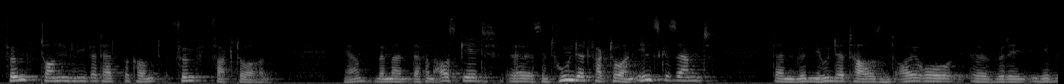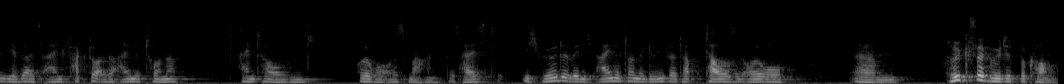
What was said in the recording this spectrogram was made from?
fünf Tonnen geliefert hat, bekommt fünf Faktoren. Ja, wenn man davon ausgeht, äh, es sind 100 Faktoren insgesamt, dann würden die 100.000 Euro, äh, würde jeweils ein Faktor, also eine Tonne, 1.000 Euro ausmachen. Das heißt, ich würde, wenn ich eine Tonne geliefert habe, 1.000 Euro ähm, rückvergütet bekommen.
